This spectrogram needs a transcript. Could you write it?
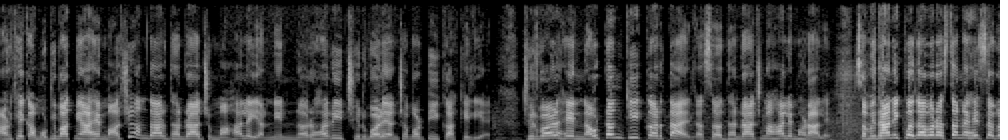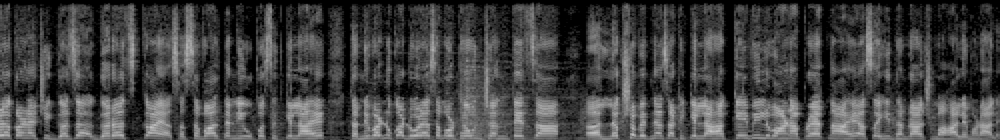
आणखी एका मोठी बातमी आहे. माजी आमदार धनराज महाले यांनी नरहरी झिरवळ यांच्यावर टीका केली आहे. झिरवळ हे नवटंकी करतायत असं धनराज महाले म्हणाले. संविधानिक पदावर असताना हे सगळं करण्याची गज गरज काय? असा सवाल त्यांनी उपस्थित केला आहे. तर निवडणुका डोळ्यासमोर ठेवून जनतेचा लक्ष वेधण्यासाठी केला हा केविलवाणा प्रयत्न आहे असंही धनराज महाले म्हणाले.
